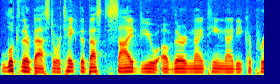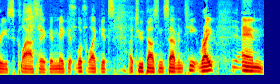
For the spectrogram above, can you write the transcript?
look their best or take the best side view of their 1990 Caprice classic and make it look like it's a 2017, right? Yeah. And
